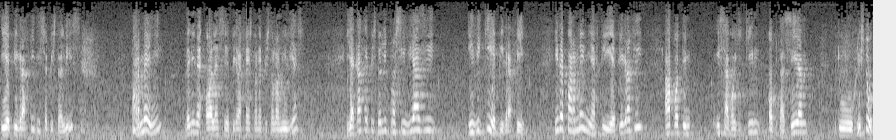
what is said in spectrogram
η επιγραφή της επιστολής παρμένη δεν είναι όλες οι επιγραφές των επιστολών ίδιες. Για κάθε επιστολή προσυδειάζει ειδική επιγραφή. Είναι παρμένη αυτή η επιγραφή από την εισαγωγική οπτασία του Χριστού.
